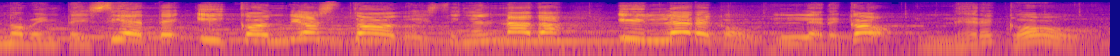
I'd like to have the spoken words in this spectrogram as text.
97 y con Dios todo y sin el nada y let it go, let it go, let it go.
